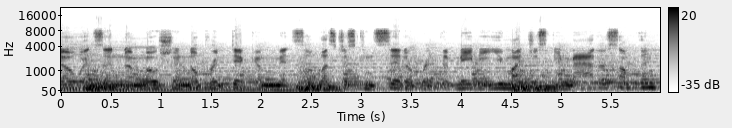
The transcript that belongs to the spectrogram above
It's an emotional predicament, so let's just consider it that maybe you might just be mad or something.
